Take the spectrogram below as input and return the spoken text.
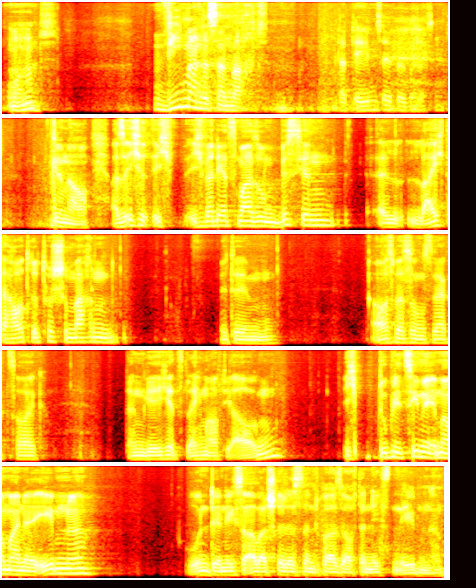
Und wie man das dann macht, bleibt ja jedem selber überlassen. Genau. Also ich, ich, ich werde jetzt mal so ein bisschen äh, leichte Hautretusche machen mit dem Ausbesserungswerkzeug. Dann gehe ich jetzt gleich mal auf die Augen. Ich dupliziere mir immer meine Ebene und der nächste Arbeitsschritt ist dann quasi auf der nächsten Ebene.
